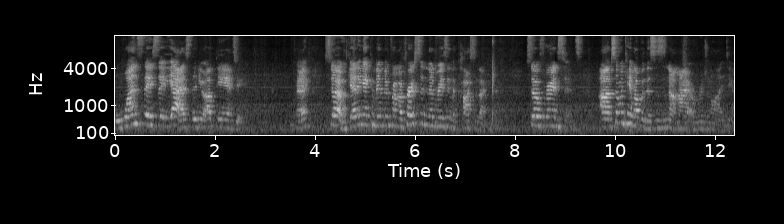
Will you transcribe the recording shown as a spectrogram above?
Once they say yes, then you up the ante. Okay? So, getting a commitment from a person, then raising the cost of that commitment. So, for instance, um, someone came up with this. This is not my original idea.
